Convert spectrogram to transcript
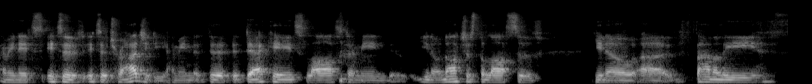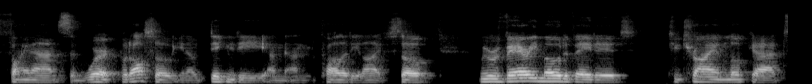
I mean, it's it's a it's a tragedy. I mean, the the decades lost. I mean, you know, not just the loss of, you know, uh, family, finance, and work, but also you know dignity and and quality life. So we were very motivated to try and look at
